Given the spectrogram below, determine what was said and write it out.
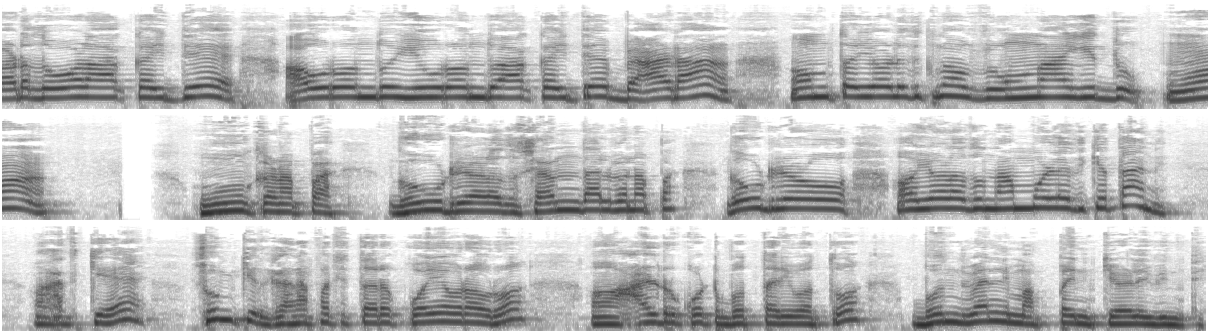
ಒಡೆದೋಳ ಹಾಕೈತೆ ಅವ್ರೊಂದು ಇವ್ರೊಂದು ಹಾಕೈತೆ ಬೇಡ ಅಂತ ಹೇಳಿದಕ್ಕೆ ನಾವು ಸುಮ್ಮನಾಗಿದ್ದು ಹ್ಮ್ ಹ್ಞೂ ಕಣಪ್ಪ, ಗೌಡ್ರು ಹೇಳೋದು ಚಂದ ಅಲ್ವೇನಪ್ಪ? ಗೌಡ್ರು ಹೇಳೋದು ನಮ್ಮ ಒಳ್ಳೇದಕ್ಕೆ ತಾನೆ. ಅದಕ್ಕೆ ಸುಮ್ಕಿರಿ ಗಣಪತಿ ತರ ಕೊಯ್ಯವ್ರವ್ರು ಆರ್ಡ್ರ್ ಕೊಟ್ಟು ಬರ್ತಾರೆ ಇವತ್ತು. ಬಂದ್ಮೇಲೆ ನಿಮ್ಮ ಅಪ್ಪನ ಕೇಳಿವಿಂತಿ.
